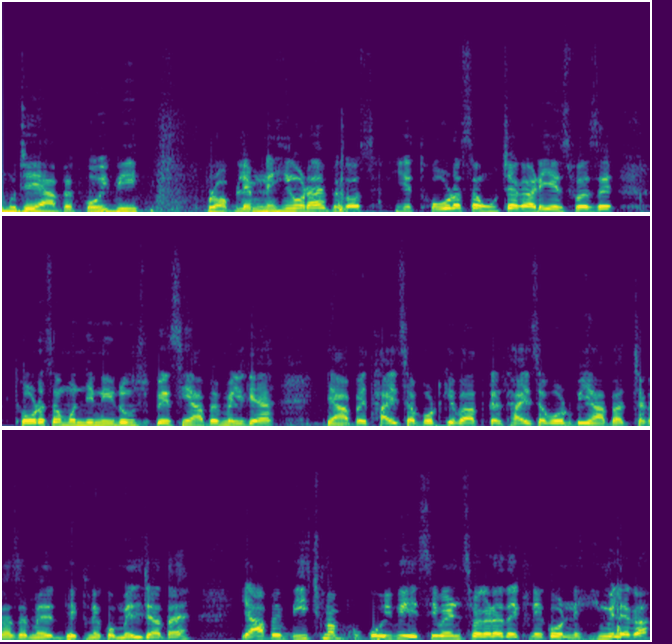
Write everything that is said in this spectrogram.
मुझे यहाँ पे कोई भी प्रॉब्लम नहीं हो रहा है बिकॉज़ ये थोड़ा सा ऊँचा गाड़ी है। इस वजह से थोड़ा सा मुझे नीरूम स्पेस यहाँ पे मिल गया है। यहाँ पे थाई सपोर्ट की बात करें थाई सपोर्ट भी यहाँ पे अच्छा खासा देखने को मिल जाता है। यहाँ पे बीच में आपको कोई भी एसी वेंट्स वगैरह देखने को नहीं मिलेगा।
